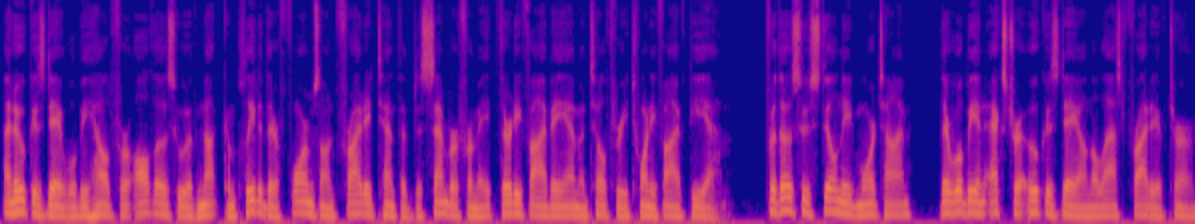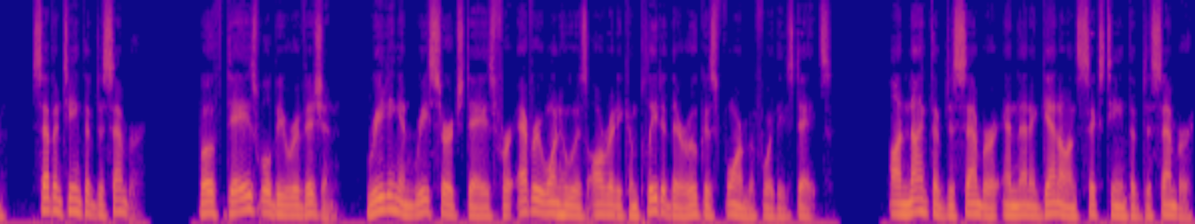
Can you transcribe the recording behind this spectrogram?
An UCAS Day will be held for all those who have not completed their forms on Friday 10th of December from 8:35 a.m. until 3:25 p.m. For those who still need more time, there will be an extra UCAS Day on the last Friday of term, 17th of December. Both days will be revision, reading and research days for everyone who has already completed their UCAS form before these dates. On 9th of December and then again on 16th of December,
